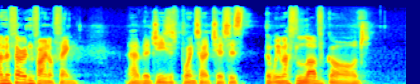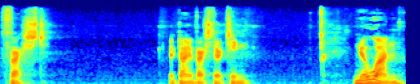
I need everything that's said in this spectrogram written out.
And the third and final thing uh, that Jesus points out to us is that we must love God first. Look down at verse 13. No one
